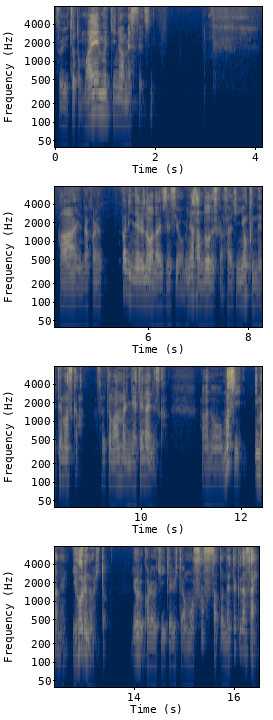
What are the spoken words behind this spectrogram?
そういうちょっと前向きなメッセージね。はい。だからやっぱり寝るのは大事ですよ。皆さんどうですか？最近よく寝てますか？それともあんまり寝てないですか？あのもし今ね夜の人夜これを聞いてる人はもうさっさと寝てください。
